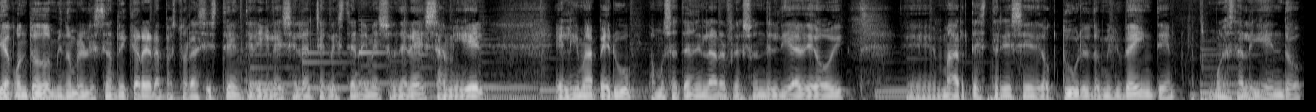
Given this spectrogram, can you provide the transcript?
día con todos, mi nombre es Luis Enrique Herrera, pastor asistente de la Iglesia Lancha Cristiana y Misionera de San Miguel, en Lima, Perú. Vamos a tener la reflexión del día de hoy, eh, martes 13 de octubre del 2020. Vamos a estar leyendo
